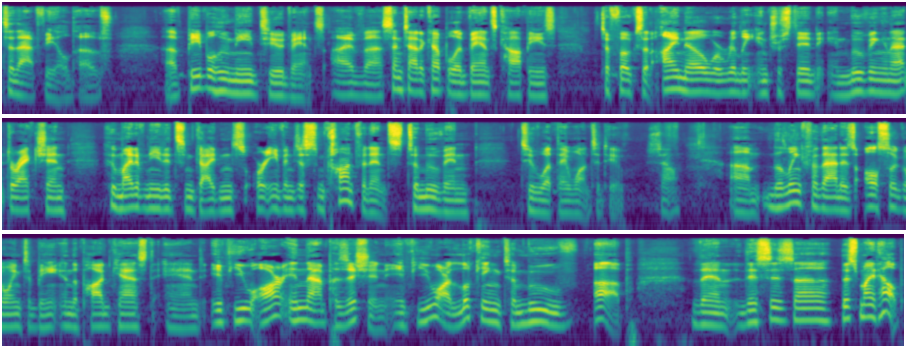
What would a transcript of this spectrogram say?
to that field of of people who need to advance. I've uh, sent out a couple advanced copies to folks that I know were really interested in moving in that direction, who might have needed some guidance or even just some confidence to move in to what they want to do. So. Um, the link for that is also going to be in the podcast. And if you are in that position, if you are looking to move up, then this is uh, this might help.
